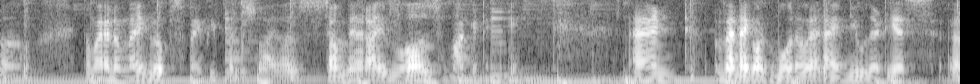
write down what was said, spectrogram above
uh, my alumni groups my people. So i was somewhere i was marketing okay? And when i got more aware i knew that yes uh,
